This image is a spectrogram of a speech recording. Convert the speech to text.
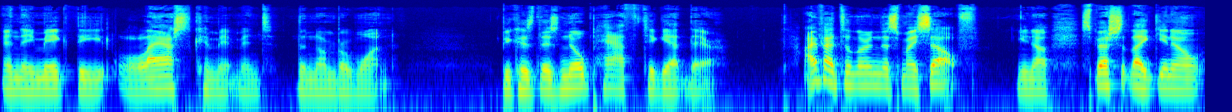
and they make the last commitment the number one because there's no path to get there. I've had to learn this myself, you know, especially like, you know,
